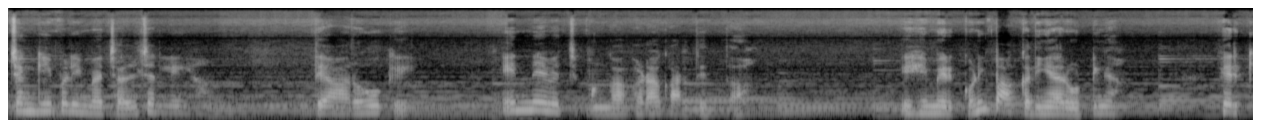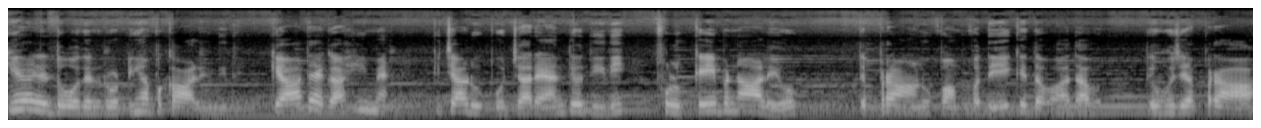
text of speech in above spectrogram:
ਚੰਗੀ ਭਲੀ ਮੈਂ ਚੱਲ ਚੱਲੀ ਹਾਂ। ਤਿਆਰ ਹੋ ਕੇ ਇੰਨੇ ਵਿੱਚ ਪੰਗਾ ਖੜਾ ਕਰ ਦਿੱਤਾ। ਇਹ ਮੇਰੇ ਕੋ ਨਹੀਂ ਪੱਕਦੀਆਂ ਰੋਟੀਆਂ। ਫਿਰ ਕੀ ਹੋਇਆ ਜੇ ਦੋ ਦਿਨ ਰੋਟੀਆਂ ਪਕਾ ਲੈਂਦੀ ਤੇ? ਕਿਹਾ ਤਾਂ ਹੈਗਾ ਹੀ ਮੈਂ ਕਿ ਝਾੜੂ ਪੋਚਾ ਰਹਿਣ ਦਿਓ ਦੀਦੀ ਫੁਲਕੇ ਹੀ ਬਣਾ ਲਿਓ। ਤੇ ਭਰਾ ਨੂੰ ਪੰਪ ਦੇ ਕੇ ਦਵਾ ਦਵ। ਤੇ ਉਹ ਜਿਹਾ ਭਰਾ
